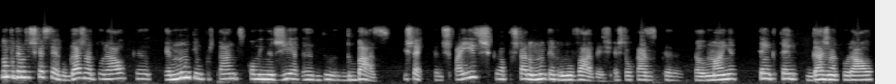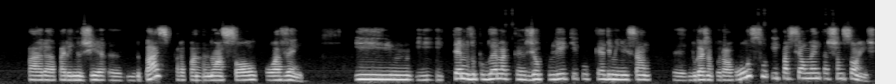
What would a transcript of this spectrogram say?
Não podemos esquecer, o gás natural que é muito importante como energia uh, de, de, base. Isto é, dos países que apostaram muito em renováveis, este é o caso que, da Alemanha, tem que ter gás natural para, para energia de base, para quando não há sol ou há vento. E, e, temos o problema que, geopolítico, que é a diminuição eh, do gás natural russo e parcialmente as sanções.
